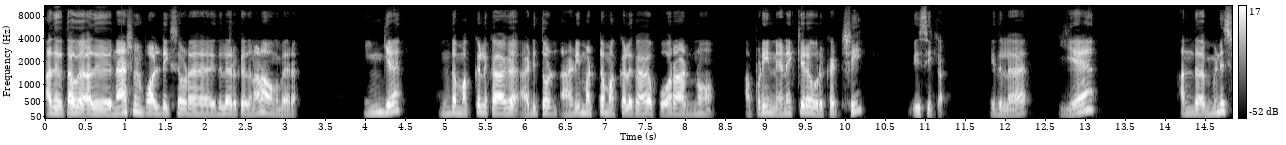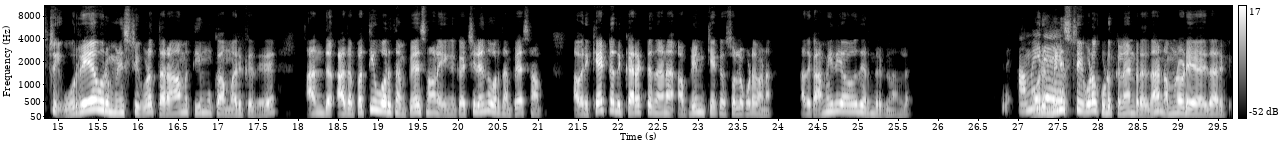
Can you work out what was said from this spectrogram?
அது தவிர அது நேஷனல் பாலிடிக்ஸோட இதுல இருக்கிறதுனால அவங்க வேற. இங்க இந்த மக்களுக்காக அடித்தோ அடிமட்ட மக்களுக்காக போராடணும் அப்படின்னு நினைக்கிற ஒரு கட்சி விசிகா இதுல ஏன் அந்த மினிஸ்ட்ரி ஒரே ஒரு மினிஸ்ட்ரி கூட தராம திமுக மறுக்குது? அந்த அதை பத்தி ஒருத்தன் பேசினாலும் எங்க கட்சியிலேருந்து ஒருத்தன் பேசுறான் அவர் கேட்டது கரெக்ட் தானே அப்படின்னு கேட்க சொல்லக்கூட வேணாம். அதுக்கு அமைதியாவது இருந்திருக்கலாம்ல. ஒரு மினிஸ்ட்ரி கூட கொடுக்கலன்றதுதான் நம்மளுடைய இதா இருக்கு.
